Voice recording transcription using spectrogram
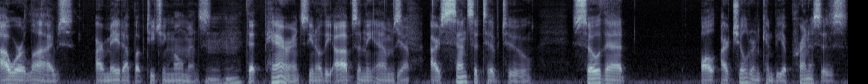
our lives are made up of teaching moments mm-hmm. that parents, you know, the obs and the ms, Yep. are sensitive to so that all our children can be apprentices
